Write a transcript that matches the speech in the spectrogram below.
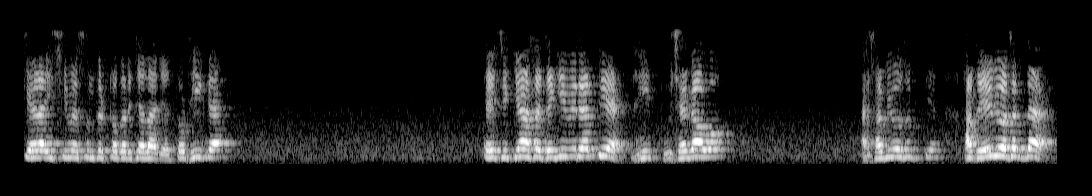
चेड़ा इसी में संतुष्ट होकर चला जाए तो ठीक है। जिज्ञासा जगी भी रहती है? नहीं, पूछेगा वो। ऐसा भी हो सकती है। अब ये भी हो सकता है।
